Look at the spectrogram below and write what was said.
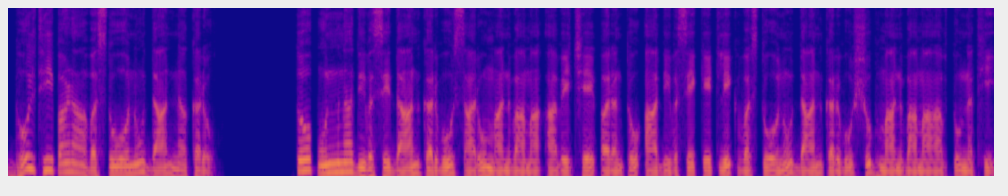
ભૂલથી પણ આ વસ્તુઓનું દાન ન કરો. તો પૂનમના દિવસે દાન કરવું સારું માનવામાં આવે છે, પરંતુ આ દિવસે કેટલીક વસ્તુઓનું દાન કરવું શુભ માનવામાં આવતું નથી.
